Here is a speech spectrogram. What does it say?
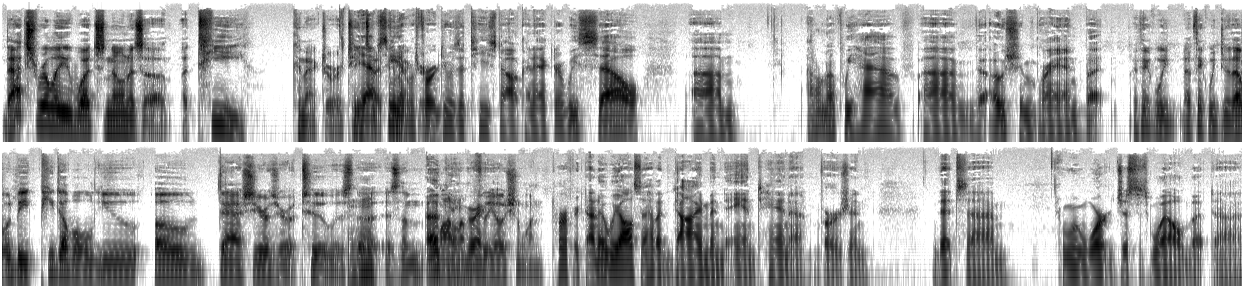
that's really what's known as a, a T connector or T yeah, I've seen connector. it referred to as a T-style connector. We sell. Um, I don't know if we have uh, the Wouxun brand, but I think we I think we do. That would be PWO-002 is the is the model number great. for the Wouxun one. perfect. I know we also have a diamond antenna version that um, will work just as well. But uh,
